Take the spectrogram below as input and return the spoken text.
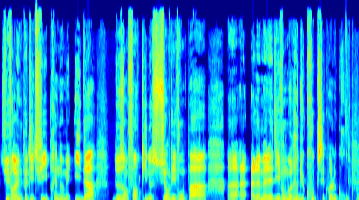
suivra une petite fille prénommée Ida, deux enfants qui ne survivront pas à, à- à la maladie, vont mourir du croup. C'est quoi le croup euh?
